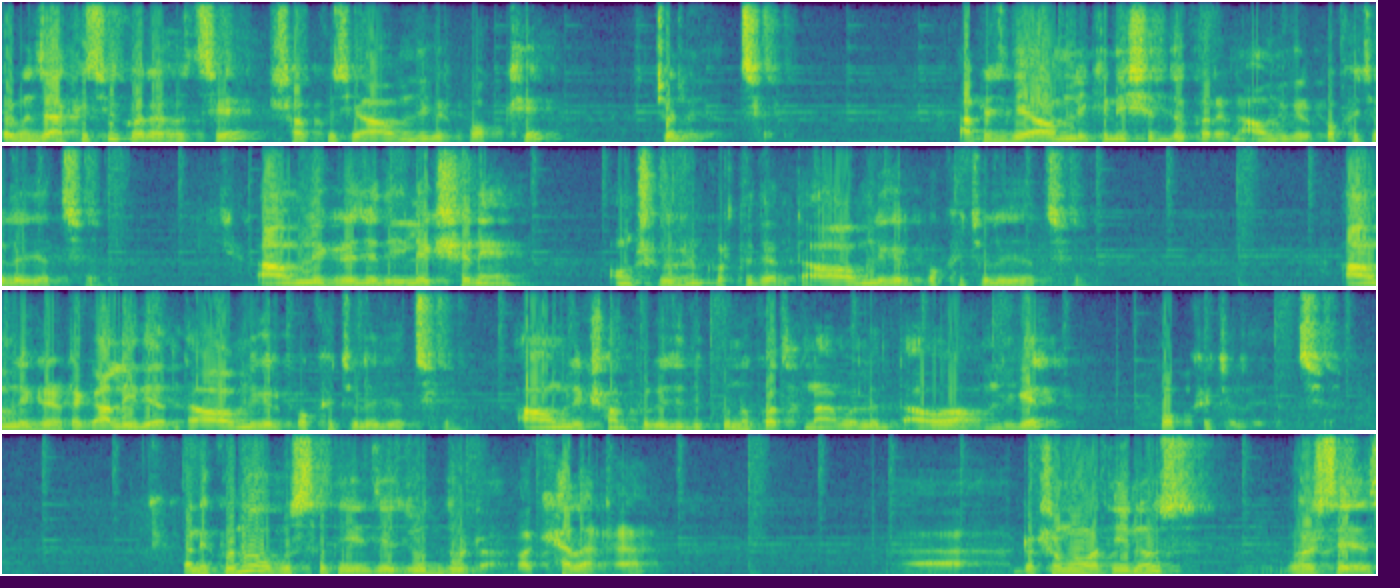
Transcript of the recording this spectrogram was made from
এবং যা কিছু করা হচ্ছে সব কিছু আওয়ামী লীগের পক্ষে চলে যাচ্ছে। আপনি যদি আওয়ামী লীগকে নিষিদ্ধ করেন, আওয়ামী লীগের পক্ষে চলে যাচ্ছে। আওয়ামী লীগের যদি ইলেকশনে অংশগ্রহণ করতে দেন, তা আওয়ামী লীগের পক্ষে চলে যাচ্ছে। আওয়ামী লীগের একটা গালি দেন, তা আওয়ামী লীগের পক্ষে চলে যাচ্ছে। আওয়ামী লীগ সম্পর্কে যদি কোনো কথা না বলেন, তাও আওয়ামী লীগের পক্ষে চলে যাচ্ছে। মানে কোনো অবস্থাতেই যে যুদ্ধটা বা খেলাটা ডক্টর মোহাম্মদ ইনুস ভার্সেস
